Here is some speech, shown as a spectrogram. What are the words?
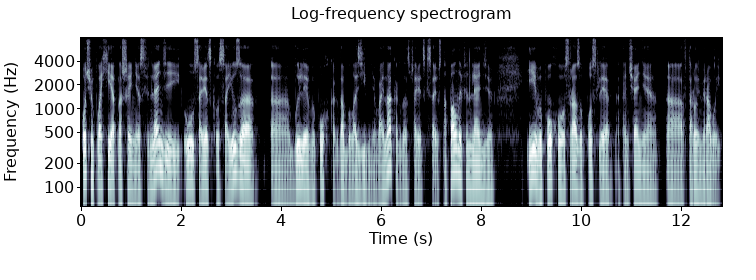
Очень плохие отношения с Финляндией у Советского Союза э, были в эпоху, когда была зимняя война, когда Советский Союз напал на Финляндию и в эпоху сразу после окончания а, Второй мировой.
